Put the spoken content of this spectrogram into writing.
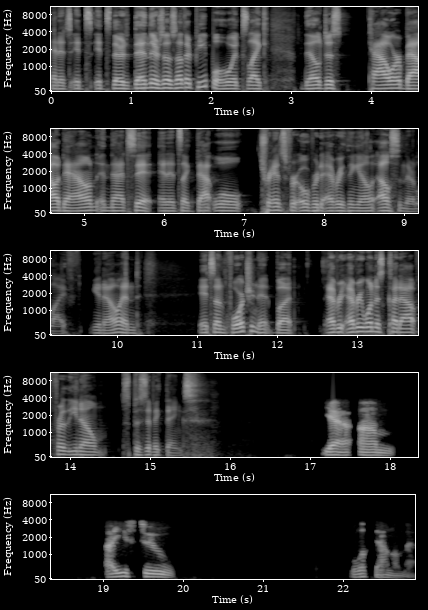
And it's it's it's there then there's those other people who it's like they'll just cower bow down and that's it. And it's like that will transfer over to everything else in their life you know? And it's unfortunate but every everyone is cut out for you know specific things. Yeah um i used to look down on that.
